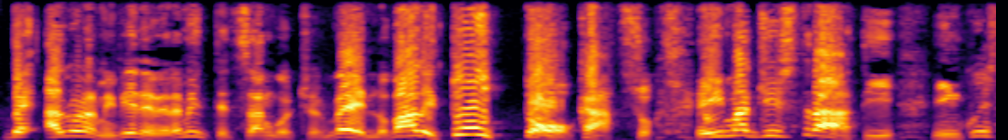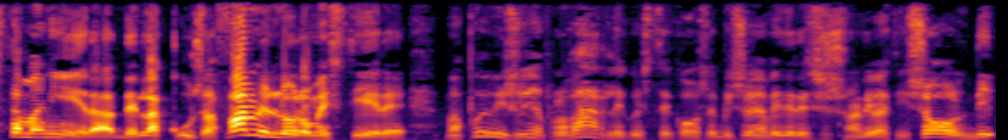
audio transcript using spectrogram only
beh, allora mi viene veramente il sangue al cervello, vale tutto, cazzo! E i magistrati, in questa maniera dell'accusa, fanno il loro mestiere, ma poi bisogna provarle queste cose, bisogna vedere se sono arrivati i soldi,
